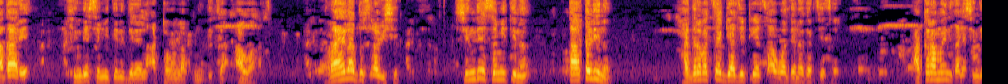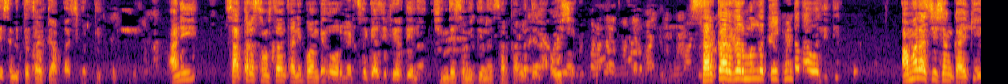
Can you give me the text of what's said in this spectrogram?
आधार आहे. शिंदे समितीने दिलेला अठ्ठावन्न लाख नोंदीच्या अहवालात राहिला दुसरा विषय. शिंदे समितीनं तातडीनं हैदराबादच्या गॅजेटियरचा अहवाल देणं गरजेचं आहे. अकरा महिने झाले शिंदे समिती त्याच्यावरती अभ्यास करते आणि सातारा संस्थांचं आणि बॉम्बे गव्हर्नमेंटचं गॅजेटियर देणं शिंदे समितीनं सरकारला देणं आवश्यक आहे. सरकार जर म्हणलं ते एक मिनिटात अहवाल देते आम्हाला अशी शंका आहे की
